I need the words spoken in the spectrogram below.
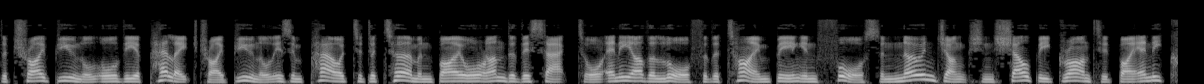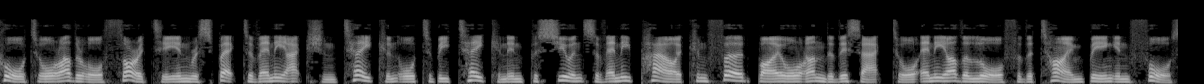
the tribunal or the appellate tribunal is empowered to determine by or under this Act or any other law for the time being in force and no injunction shall be granted by any court or other authority in respect of any action taken or to be taken in pursuance of any power conferred by or under this Act or any other law for the time time being in force,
